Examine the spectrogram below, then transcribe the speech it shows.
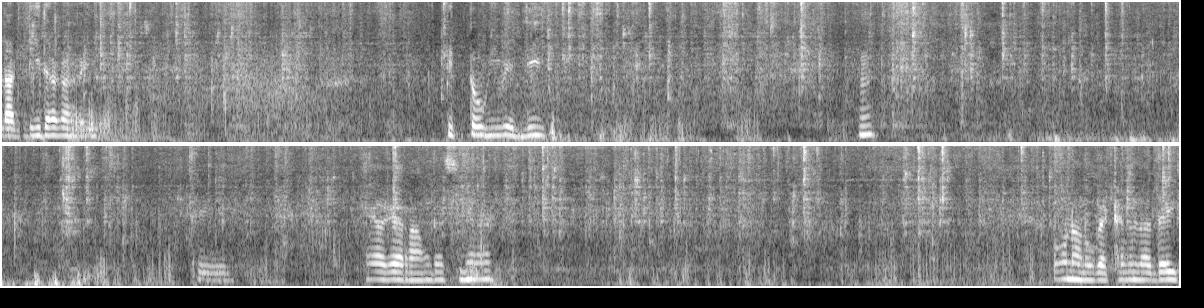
ਲਾਡੀ ਦਾ ਘਰ ਜੀ। ਪਿੱਤੋ ਕੀ ਵੇਲੀ। ਹੂੰ ਤੇ ਇਹ ਆ ਗਿਆ ਰਾਮਦਾਸੀਆਂ ਉਹਨਾਂ ਨੂੰ ਬੈਠਾ ਮੈਨੂੰ ਲੱਗਦਾ ਜੀ।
